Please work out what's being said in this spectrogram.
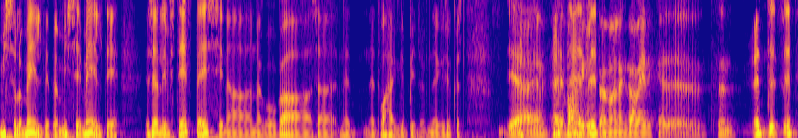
mis sulle meeldib ja mis ei meeldi. ja see oli vist FPS-ina nagu ka see, need, need vaheklipid või midagi niisugust. jaa, jah, vaheklippe ma olen ka veidike, see on et, et, et,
